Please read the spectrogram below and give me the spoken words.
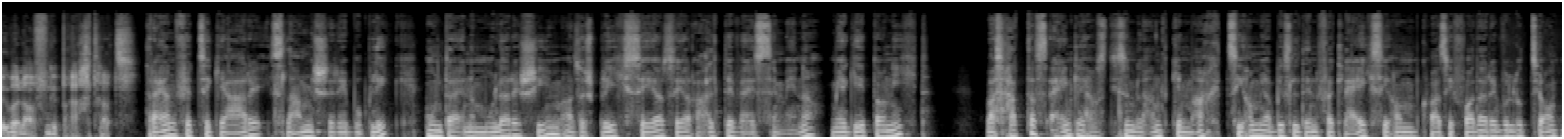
Überlaufen gebracht hat. 43 Jahre Islamische Republik unter einem Mullah-Regime, also sprich sehr, sehr alte weiße Männer. Mehr geht da nicht. Was hat das eigentlich aus diesem Land gemacht? Sie haben ja ein bisschen den Vergleich. Sie haben quasi vor der Revolution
